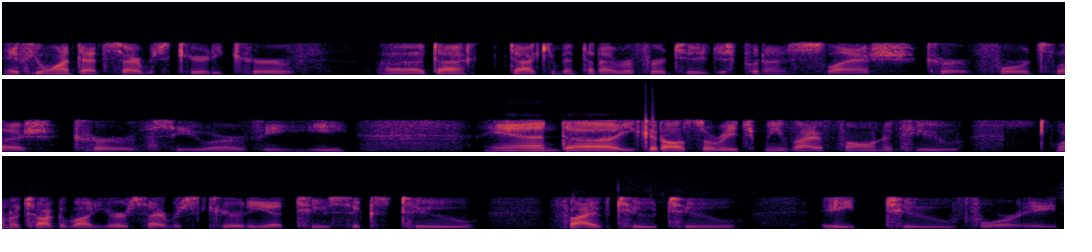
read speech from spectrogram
If you want that cybersecurity curve uh, doc- document that I referred to, just put in a slash curve forward slash curve C U R V E. And uh, you could also reach me via phone if you want to talk about your cybersecurity at 262 522 8248.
